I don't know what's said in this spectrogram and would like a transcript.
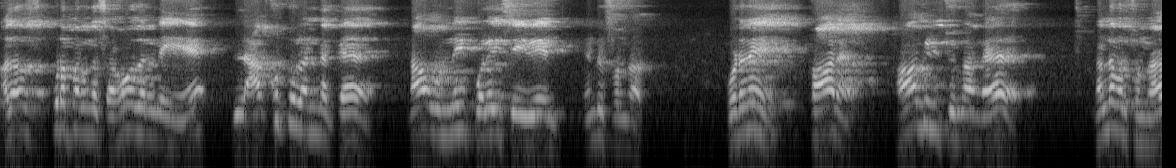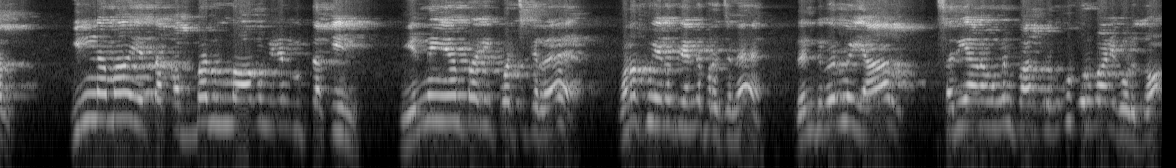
அதாவது கூட பிறந்த சகோதரனையே இல்ல அக்குத்துல் அண்ணக்க நான் உன்னை கொலை செய்வேன் என்று சொன்னார். உடனே கால காபில் சொன்னாங்க. நல்லவர் சொன்னார் இன்னமா எத்த கப்பலுள்ளாகும் இனல் முத்தகீன் என்னை ஏன்பா நீ கோச்சிக்கிற? உனக்கும் எனக்கு என்ன பிரச்சனை? ரெண்டு பேர்ல யார் சரியானவங்கன்னு பார்க்கறதுக்கு குர்பானி கொடுத்தோம்.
